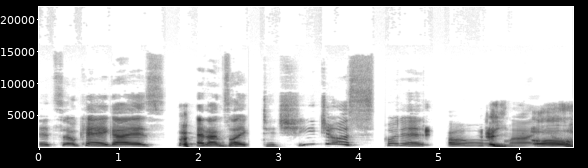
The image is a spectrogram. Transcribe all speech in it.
it's okay, guys. And I'm like, did she just put it? Oh, oh my oh.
